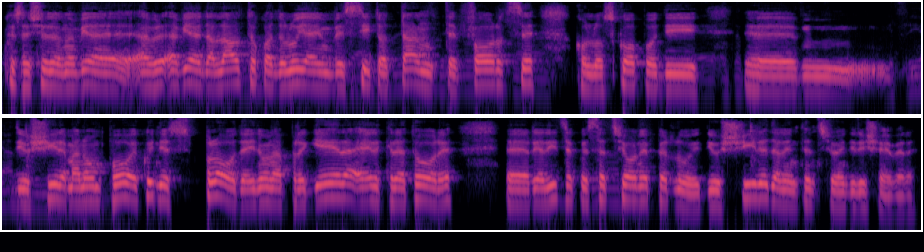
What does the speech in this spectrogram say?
questa decisione non avviene, avviene dall'alto quando lui ha investito tante forze con lo scopo di, eh, di uscire ma non può e quindi esplode in una preghiera e il creatore eh, realizza questa azione per lui, di uscire dalle intenzioni di ricevere.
